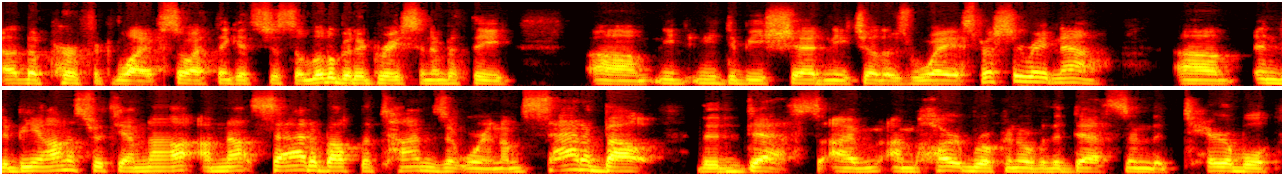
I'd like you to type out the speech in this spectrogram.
uh, the perfect life. So I think it's just a little bit of grace and empathy um, need, need to be shed in each other's way, especially right now. Um, and to be honest with you, I'm not I'm not sad about the times that we're in. I'm sad about the deaths. I'm I'm heartbroken over the deaths and the terrible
